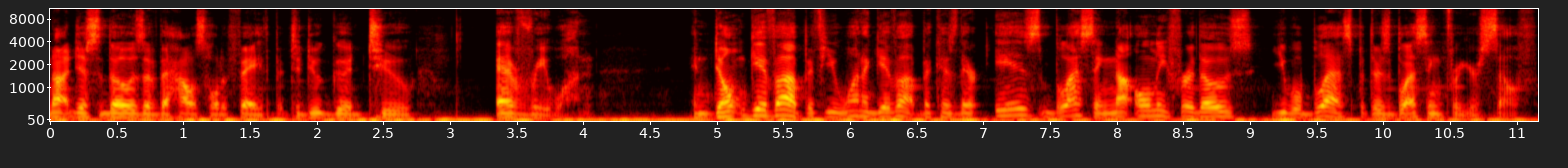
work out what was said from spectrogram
not just those of the household of faith, but to do good to everyone. And don't give up if you want to give up, because there is blessing, not only for those you will bless, but there's blessing for yourself.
